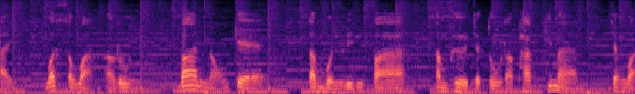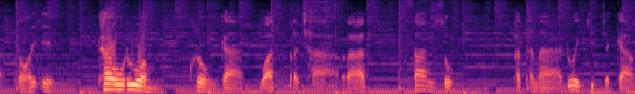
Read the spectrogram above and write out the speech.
าย วัดสว่างอรุณ บ้านหนองแก่ตำบลลิ้นฟ้าอำเภอจตุรพักษ์พิมาน จังหวัดร้อยเอ็ด เข้าร่วม โครงการวัดประชารัฐ สร้างสุข พัฒนาด้วยกิจกรรม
